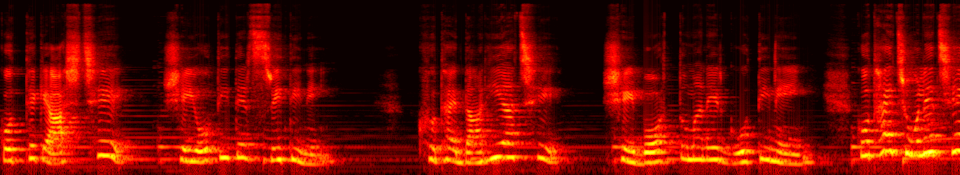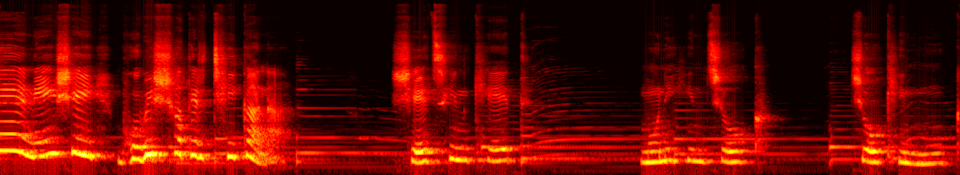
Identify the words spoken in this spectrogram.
কোত্থেকে আসছে, সেই অতীতের স্মৃতি নেই। কোথায় দাঁড়িয়ে আছে? সেই বর্তমানের গতি নেই। কোথায় চলেছে নেই সেই ভবিষ্যতের ঠিকানা? সেচহীন ক্ষেত মনিহীন চোখ, চোখহীন মুখ।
